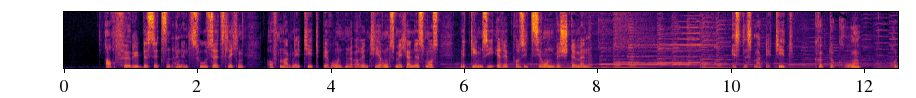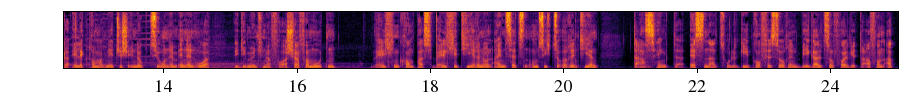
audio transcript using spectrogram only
Auch Vögel besitzen einen zusätzlichen, auf Magnetit beruhenden Orientierungsmechanismus, mit dem sie ihre Position bestimmen. Ist es Magnetit, Kryptochrom oder elektromagnetische Induktion im Innenohr, wie die Münchner Forscher vermuten? Welchen Kompass welche Tiere nun einsetzen, um sich zu orientieren, das hängt der Essener Zoologieprofessorin Begal zufolge davon ab,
